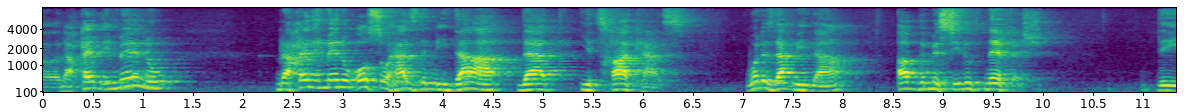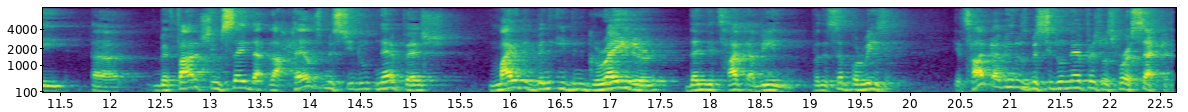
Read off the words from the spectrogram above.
Rachel Imenu, Rachel Imenu also has the midah that Yitzchak has. What is that midah? Of the Mesirut Nefesh. The uh, Mefarshim say that Rachel's Mesirut Nefesh might have been even greater than Yitzchak Avinu for the simple reason. Yitzchak Avinu's Mesirut Nefesh was for a second.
